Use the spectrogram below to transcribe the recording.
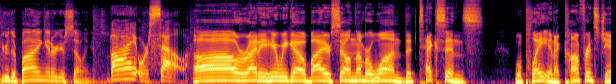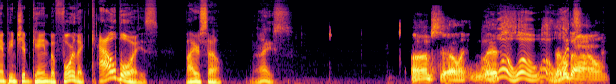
You're either buying it or you're selling it. Buy or sell. All righty, here we go. Buy or sell number one. The Texans will play in a conference championship game before the Cowboys. Buy or sell? Nice. I'm selling. Oh, Let's whoa, whoa, whoa! Settle what? down.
